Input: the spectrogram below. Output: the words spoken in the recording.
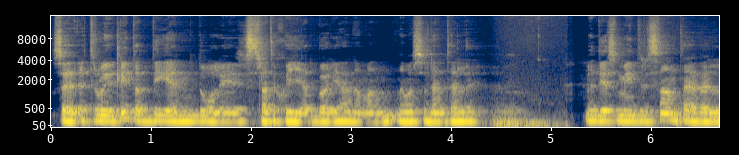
Så jag, jag tror egentligen inte att det är en dålig strategi att börja när man, när man är student heller. Men det som är intressant är väl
